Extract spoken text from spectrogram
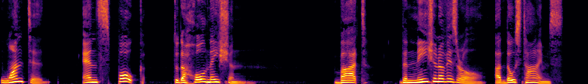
wanted and spoke to the whole nation but the nation of Israel at those times,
